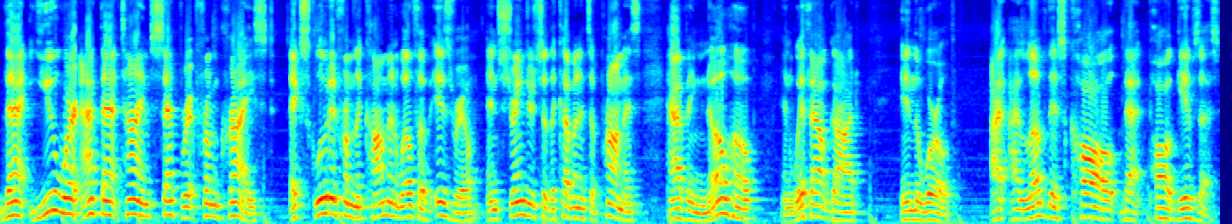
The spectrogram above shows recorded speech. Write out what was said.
that you were at that time separate from Christ, excluded from the commonwealth of Israel, and strangers to the covenants of promise, having no hope and without God in the world. I, I love this call that Paul gives us.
